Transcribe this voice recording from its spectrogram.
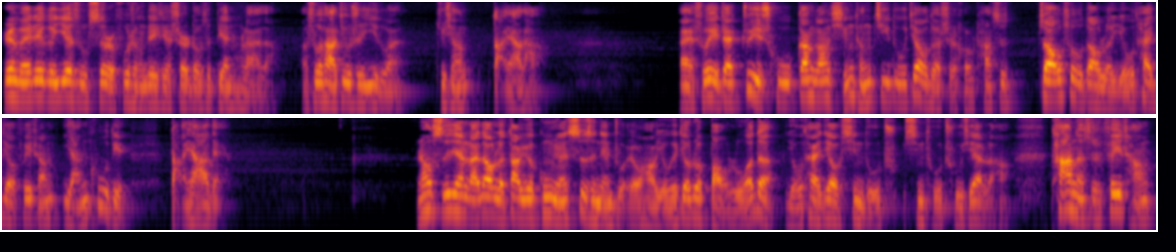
认为这个耶稣死而复生这些事儿都是编出来的啊，说他就是异端，就想打压他。哎，所以在最初刚刚形成基督教的时候，他是遭受到了犹太教非常严酷的打压的。然后时间来到了大约公元四十年左右，哈，有个叫做保罗的犹太教信徒出信徒出现了，哈，他呢是非常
